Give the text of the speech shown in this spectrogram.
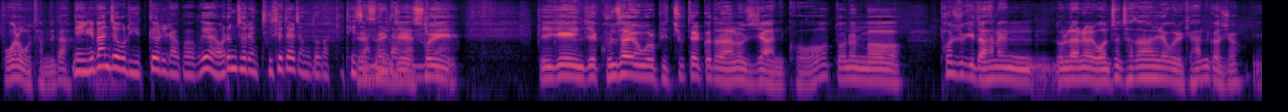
보관을 못 합니다. 네, 일반적으로 6개월이라고 하고요. 여름철엔 두세 달 정도밖에 되지 않는다. 그래서 이제 소위 이게 이제 군사용으로 비축될 거다 나눠지지 않고 또는 뭐 퍼주기다 하는 논란을 원천 차단하려고 이렇게 한 거죠. 예.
